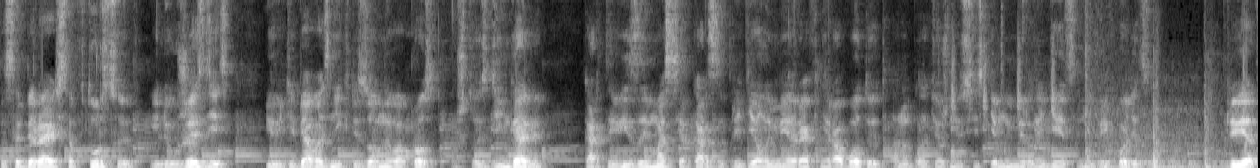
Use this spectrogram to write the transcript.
Ты собираешься в Турцию или уже здесь? И у тебя возник резонный вопрос, а что с деньгами? Карты Visa и MasterCard за пределами РФ не работают, а на платежную систему мир надеяться не приходится. Привет,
